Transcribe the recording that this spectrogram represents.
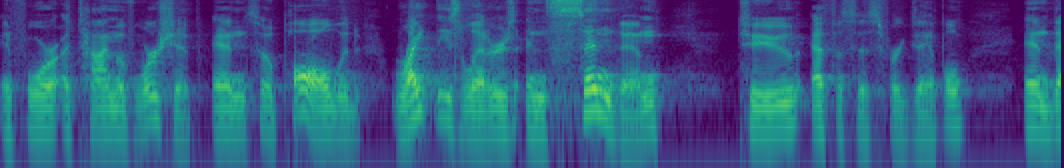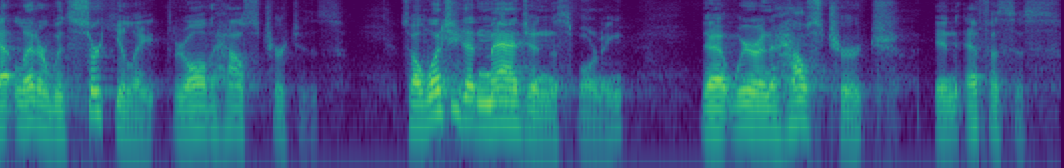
and for a time of worship. And so Paul would write these letters and send them to Ephesus, for example, and that letter would circulate through all the house churches. So I want you to imagine this morning that we're in a house church in Ephesus,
